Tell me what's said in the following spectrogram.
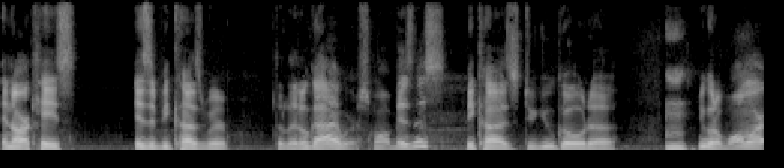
in our case? Is it because we're the little guy? We're a small business. Because do you go to Mm. you go to Walmart?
